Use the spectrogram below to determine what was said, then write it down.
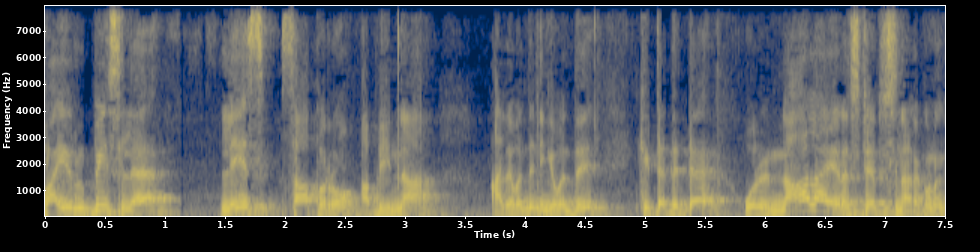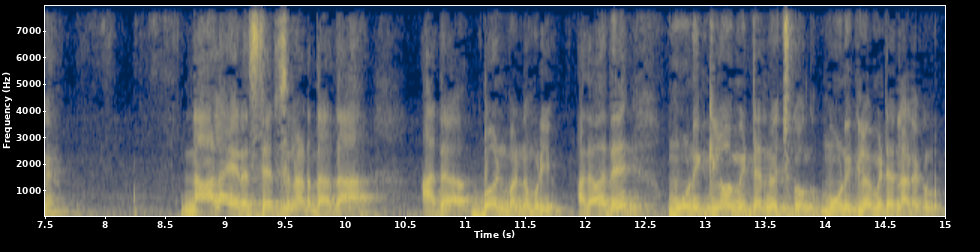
ஃபைவ் ருபீஸில் லேஸ் சாப்பிட்றோம் அப்படின்னா அதை வந்து நீங்கள் வந்து கிட்டத்தட்ட ஒரு நாலாயிரம் ஸ்டெப்ஸ் நடக்கணுங்க. நாலாயிரம் ஸ்டெப்ஸ் நடந்தால் தான் அதை பேர்ன் பண்ண முடியும். அதாவது மூணு கிலோமீட்டர்னு வச்சுக்கோங்க. மூணு கிலோமீட்டர் நடக்கணும்.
